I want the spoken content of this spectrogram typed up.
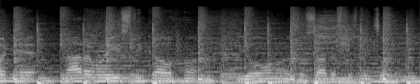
Bubanj je naravno isti kao i ono do sada što ste čuli.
